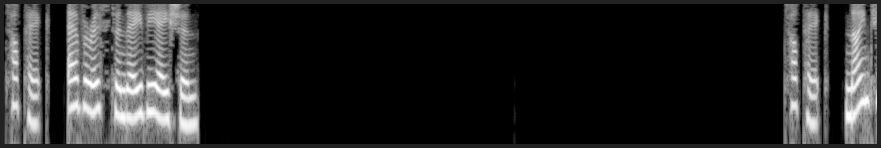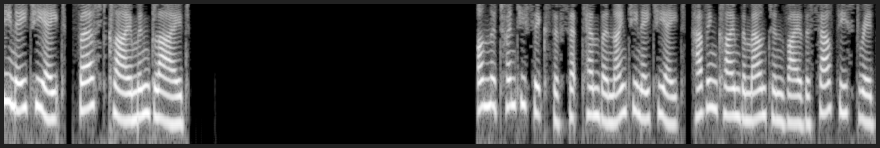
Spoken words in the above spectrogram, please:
Topic: Everest and aviation. Topic: 1988 First climb and glide. On 26 September 1988, having climbed the mountain via the southeast ridge,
